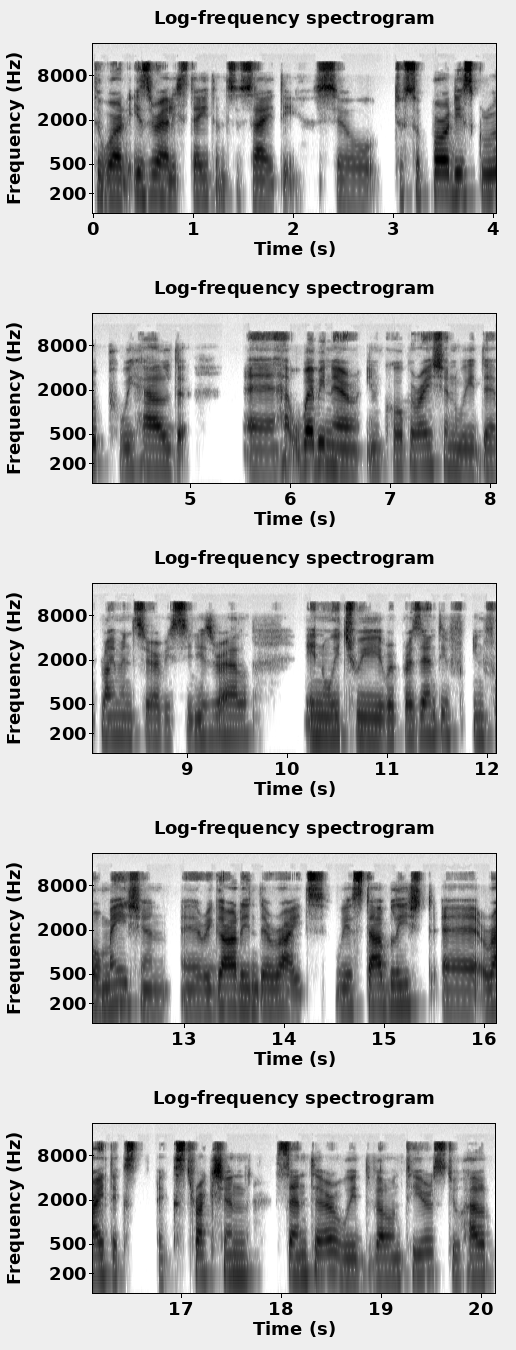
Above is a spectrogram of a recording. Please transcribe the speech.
toward Israeli state and society. So to support this group, we held a webinar in cooperation with the Employment Service in Israel, in which we represent inf information uh, regarding their rights. We established a right ex extraction center with volunteers to help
